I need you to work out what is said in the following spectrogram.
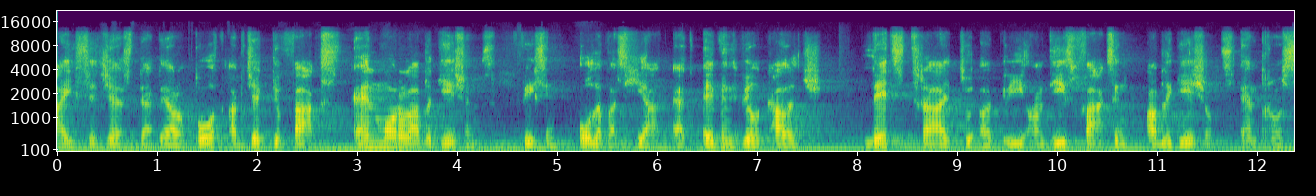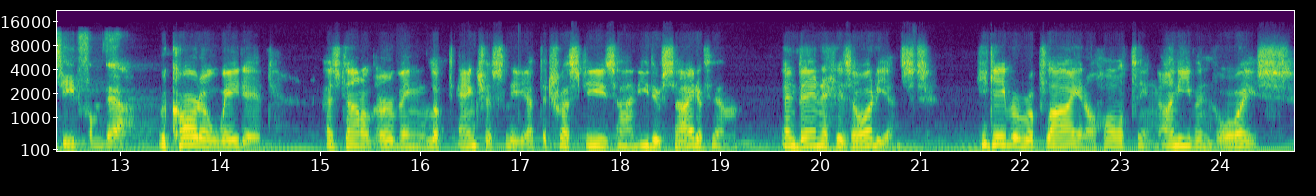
I suggest that there are both objective facts and moral obligations facing all of us here at Evansville College. Let's try to agree on these facts and obligations and proceed from there. Ricardo waited as Donald Irving looked anxiously at the trustees on either side of him and then at his audience. He gave a reply in a halting, uneven voice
